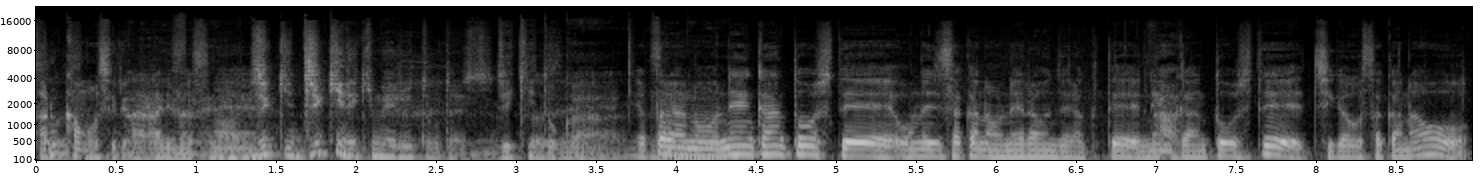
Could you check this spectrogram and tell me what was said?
あるかもしれないですね。時期時期で決めるってことです。時期とか、ね。やっぱりあの年間通して同じ魚を狙うんじゃなくて年間通して違う魚を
